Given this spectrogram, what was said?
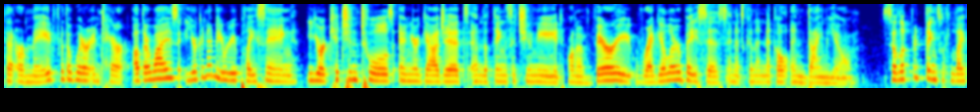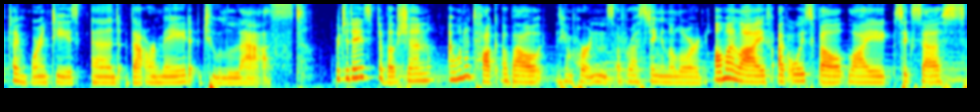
that are made for the wear and tear. Otherwise, you're going to be replacing your kitchen tools and your gadgets and the things that you need on a very regular basis, and it's going to nickel and dime you. So look for things with lifetime warranties and that are made to last. For today's devotion, I want to talk about the importance of resting in the Lord. All my life, I've always felt like success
